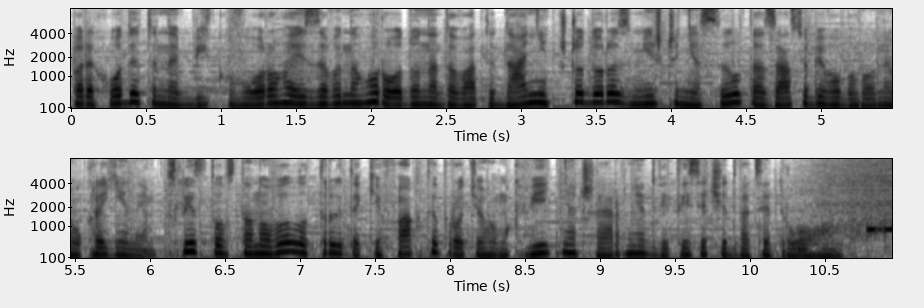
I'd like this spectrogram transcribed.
переходити на бік ворога і за винагороду надавати дані щодо розміщення сил та засобів оборони України. Слідство встановило три такі факти протягом квітня-червня 2022-го.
